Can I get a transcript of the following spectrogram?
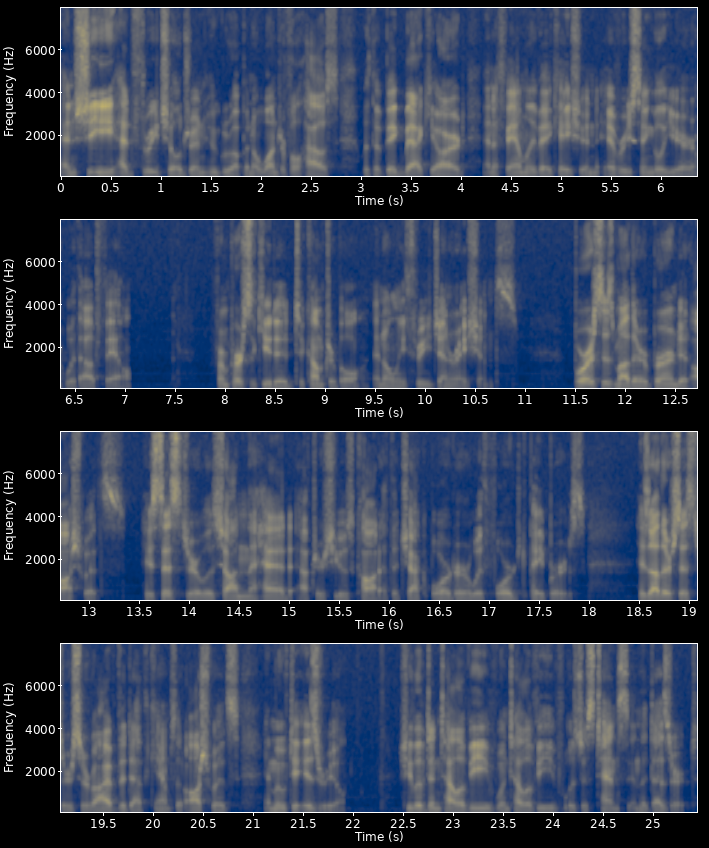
and she had three children who grew up in a wonderful house with a big backyard and a family vacation every single year without fail. From persecuted to comfortable in only three generations. Boris's mother burned at Auschwitz. His sister was shot in the head after she was caught at the Czech border with forged papers. His other sister survived the death camps at Auschwitz and moved to Israel. She lived in Tel Aviv when Tel Aviv was just tents in the desert.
